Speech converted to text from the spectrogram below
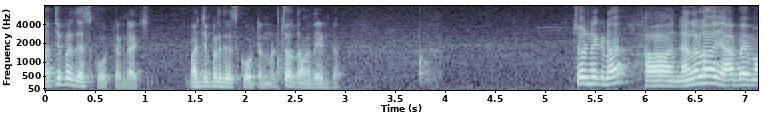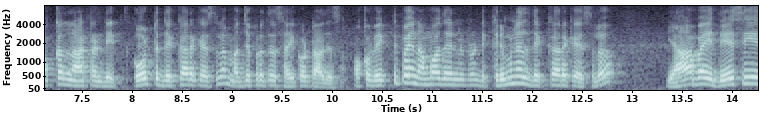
మధ్యప్రదేశ్ కోర్టు అండి యాక్చువల్లీ మధ్యప్రదేశ్ కోర్టు అనమాట చూద్దాం అదేంటో. చూడండి ఇక్కడ నెలలో యాభై మొక్కలు నాటండి. కోర్టు ధిక్కార కేసులో మధ్యప్రదేశ్ హైకోర్టు ఆదేశం. ఒక వ్యక్తిపై నమోదైనటువంటి క్రిమినల్ ధిక్కార కేసులో యాభై దేశీయ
